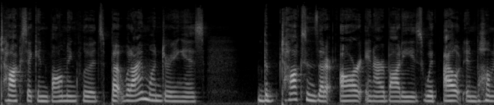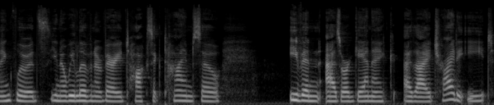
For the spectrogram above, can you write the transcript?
toxic embalming fluids, but what I'm wondering is the toxins that are, in our bodies without embalming fluids. You know, we live in a very toxic time, so even as organic as I try to eat,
